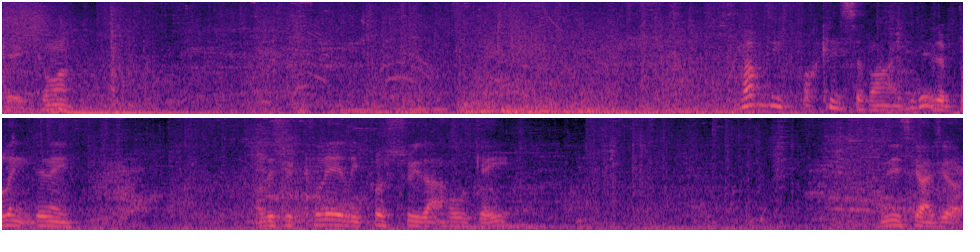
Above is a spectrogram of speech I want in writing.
Okay, come on. How did he fucking survive? He did a blink, didn't he? At least we clearly pushed through that whole gate. And these guys got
